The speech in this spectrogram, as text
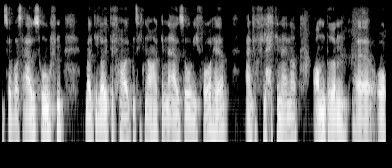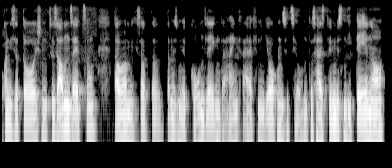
sowas ausrufen, weil die Leute verhalten sich nachher genauso wie vorher, einfach vielleicht in einer anderen äh, organisatorischen Zusammensetzung. Da haben wir gesagt, da, da müssen wir grundlegend eingreifen in die Organisation. Das heißt, wir müssen die DNA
